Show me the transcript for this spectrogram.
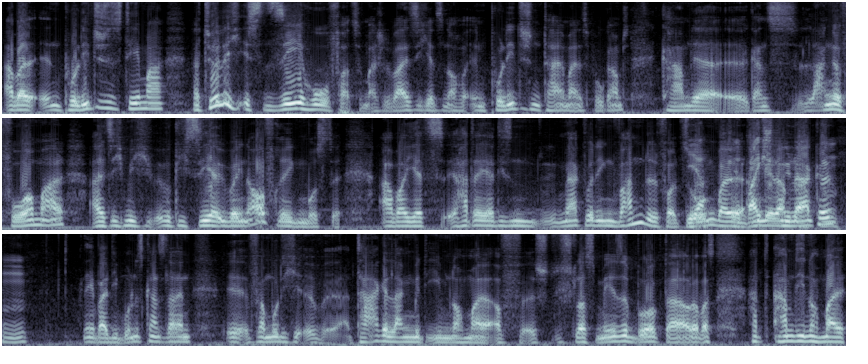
aber ein politisches Thema. Natürlich ist Seehofer zum Beispiel, weiß ich jetzt noch im politischen Teil meines Programms kam der äh, ganz lange vor mal, als ich mich wirklich sehr über ihn aufregen musste. Aber jetzt hat er ja diesen merkwürdigen Wandel vollzogen, weil den Angela. Merkel Mhm. Nee, weil die Bundeskanzlerin äh, vermutlich äh, tagelang mit ihm nochmal auf äh, Sch- Schloss Meseburg da oder was, hat, haben die noch mal,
